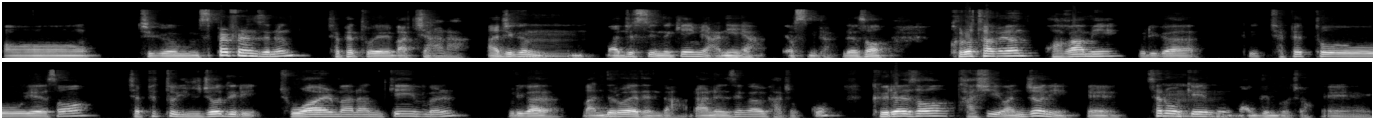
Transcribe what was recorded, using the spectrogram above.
어 지금 Spell Friends는 제페토에 맞지 않아. 아직은 음. 맞을 수 있는 게임이 아니야. 였습니다. 그래서 그렇다면 과감히 우리가 그 제페토에서 제페토 유저들이 좋아할 만한 게임을 우리가 만들어야 된다라는 생각을 가졌고 그래서 다시 완전히 예, 새로운 음. 게임을 만든 거죠. 예.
